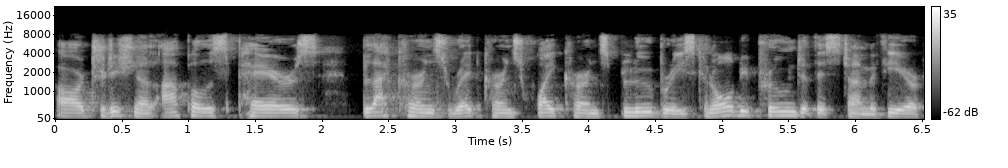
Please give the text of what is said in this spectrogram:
our traditional apples, pears, black currants, red currants, white currants, blueberries can all be pruned at this time of year.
